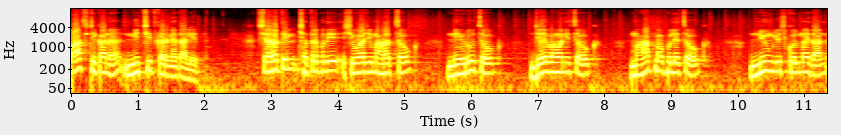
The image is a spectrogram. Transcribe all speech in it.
पाच ठिकाणं निश्चित करण्यात आली आहेत शहरातील Chhatrapati Shivaji Maharaj Chowk Nehru Chowk Jai Bhavani Chowk Mahatma Phule Chowk new English school मैदान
